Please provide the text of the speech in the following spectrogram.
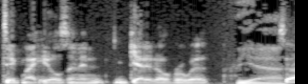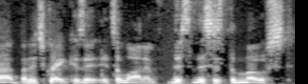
dig my heels in and get it over with. Yeah. So, uh, but it's great because it, it's a lot of this. This is the most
